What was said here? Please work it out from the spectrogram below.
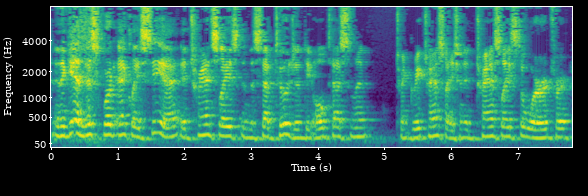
and again, this word ecclesia, it translates in the Septuagint, the Old Testament Greek translation, it translates the word for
